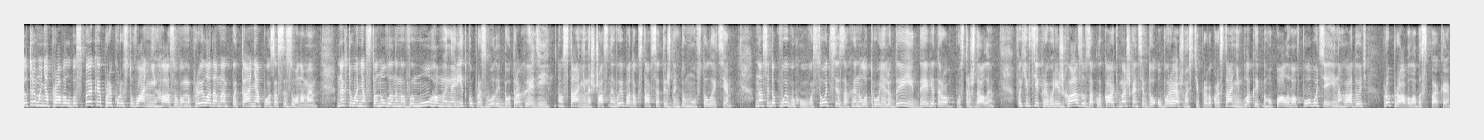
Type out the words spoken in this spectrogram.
Дотримання правил безпеки при користуванні газовими приладами питання поза сезонами. Нехтування встановленими вимогами нерідко призводить до трагедій. Останній нещасний випадок стався тиждень тому у столиці. Внаслідок вибуху у висоці загинуло троє людей і дев'ятеро постраждали. Фахівці Криворіжгазу закликають мешканців до обережності при використанні блакитного палива в побуті і нагадують про правила безпеки.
